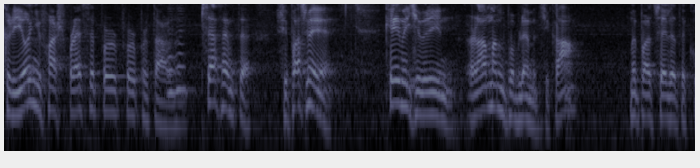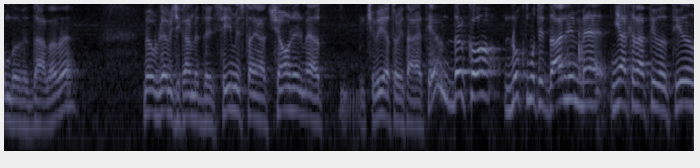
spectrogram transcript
krijojnë një farë shprese për të ardhmen. Pse e them këtë? Sipas meje, kemi qeverinë Rama me problemet që ka, me parcelat e kumbullave, dardhave, me problemet që kanë me drejtësinë, me stagnacionin, me qeveri autoritare etj. Ndërkohë, nuk mund t'i dalim me një alternativë të tillë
